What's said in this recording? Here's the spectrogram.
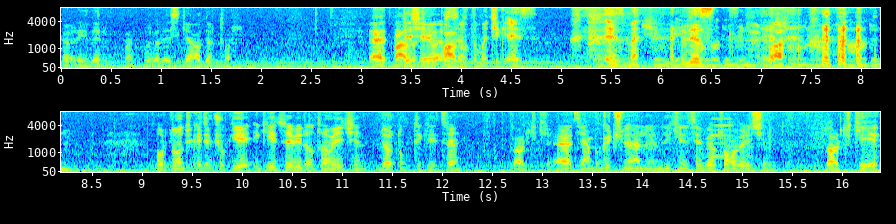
Şöyle gidelim. Bak burada da eski A4 var. Evet Bir pardon. de şey var pardon. sırtım açık ez. Ezme. Şimdi sola sağa dönün. Ortalama tüketim çok iyi. 2 litre bir otomobil için 4.2 litre. 4-2. Evet yani bu güç değerlerinde 2 litre bir otomobil için 4-2 iyi.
